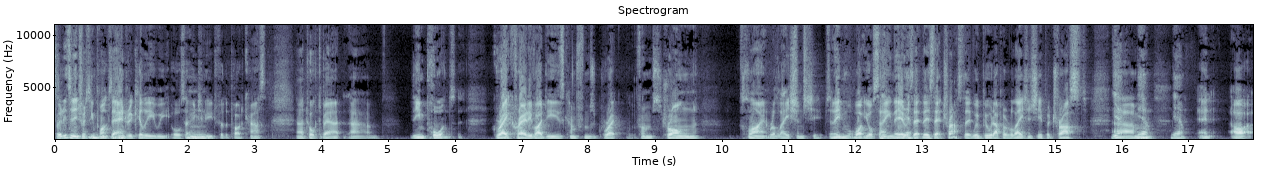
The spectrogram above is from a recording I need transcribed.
but it's an interesting point because Andrew Kelly, we also mm-hmm. interviewed for the podcast, uh, talked about um, the importance. Great creative ideas come from great from strong client relationships, and even what you're saying there is that there's that trust that we build up a relationship, a trust. Yeah, um, yeah, yeah. And uh,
